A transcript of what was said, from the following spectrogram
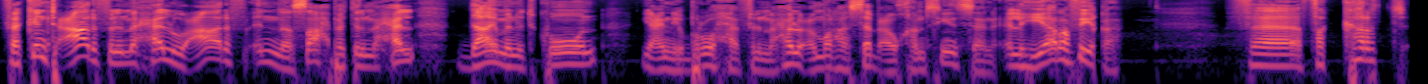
فكنت عارف المحل وعارف إن صاحبة المحل دائما تكون يعني بروحها في المحل وعمرها 57 سنة اللي هي رفيقة. ففكرت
